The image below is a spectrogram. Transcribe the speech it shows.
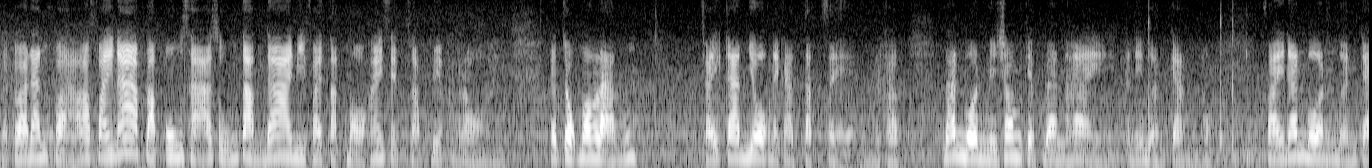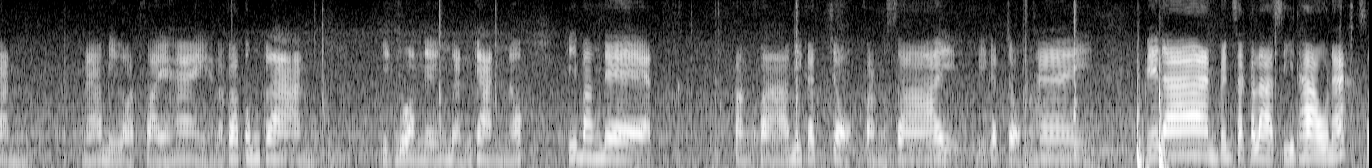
แล้วก็ด้านขวาไฟหน้าปรับองศาสูงต่ำได้ มีไฟตัดหมอกให้เสร็จสับเรียบร้อย กระจกมองหลังใช้การโยกในการตัดแสงนะครับ ด้านบนมีช่องเก็บแว่นให้ อันนี้เหมือนกันเนาะ ไฟด้านบนเหมือนกันนะมีหลอดไฟให้ แล้วก็ตรงกลางอีกดวงหนึ่งเหมือนกันเนาะที่บังแดด ฝั่งขวามีกระจกฝั่งซ้าย มีกระจกให้ เพดานเป็นสักหลาดสีเทานะ ส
